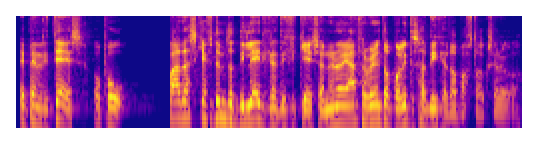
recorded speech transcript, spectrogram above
επενδυτές, όπου πάντα σκέφτονται με το delayed gratification, ενώ οι άνθρωποι είναι το απολύτως αντίθετο από αυτό, ξέρω εγώ.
